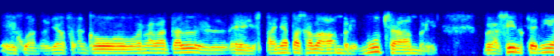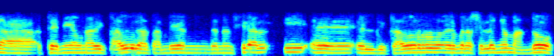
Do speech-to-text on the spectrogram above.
eh, cuando ya Franco gobernaba tal, el, eh, España pasaba hambre, mucha hambre. Brasil tenía, tenía una dictadura también demencial y eh, el dictador brasileño mandó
